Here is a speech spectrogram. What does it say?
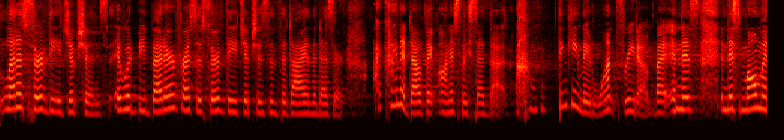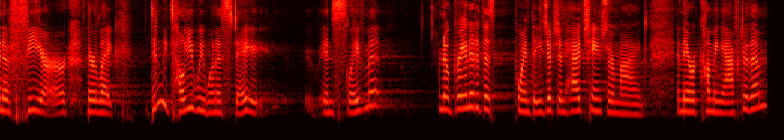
let us serve the Egyptians. It would be better for us to serve the Egyptians than to die in the desert. I kind of doubt they honestly said that. I'm thinking they'd want freedom, but in this, in this moment of fear, they're like, Didn't we tell you we want to stay enslavement? No, granted, at this point, the Egyptian had changed their mind and they were coming after them.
